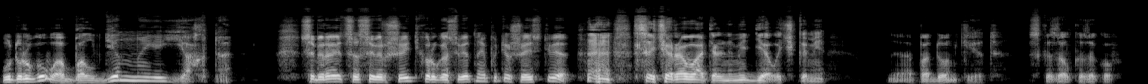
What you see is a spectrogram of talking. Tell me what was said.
у другого обалденная яхта собирается совершить кругосветное путешествие с очаровательными девочками. — Да, подонки это, — сказал Казаков.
